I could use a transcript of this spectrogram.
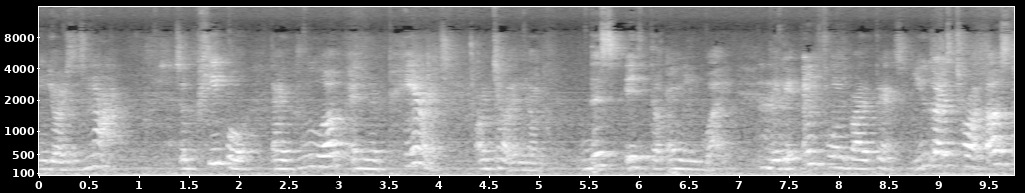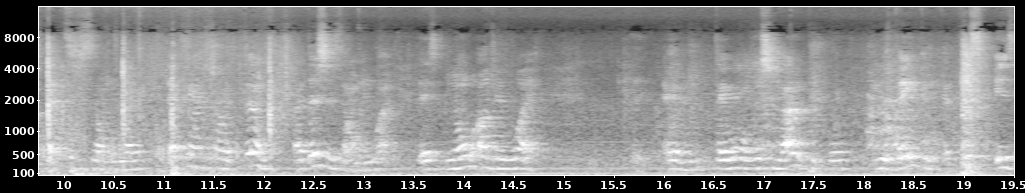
and yours is not. So people that grew up and their parents are telling them this is the only way. They get influenced by the parents. You guys taught us that this is the only way. Their parents taught them that this is the only way. There's no other way. And they won't listen to other people because they think that this is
